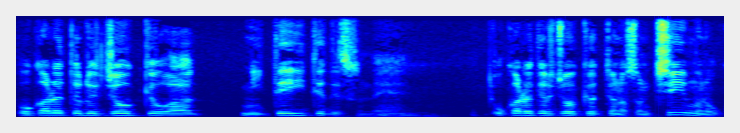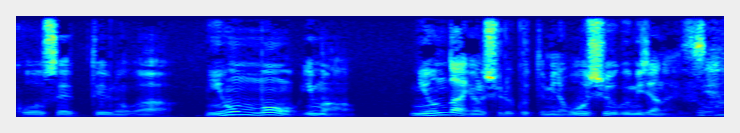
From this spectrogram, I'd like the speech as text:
置かれてる状況は似ていてですね、うん、置かれてる状況っていうのはそのチームの構成っていうのが日本も今日本代表の主力ってみんな欧州組じゃないですか、ね、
